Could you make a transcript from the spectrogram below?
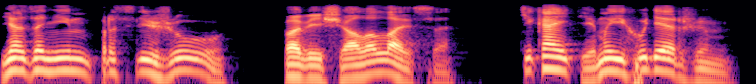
я за ним прослежу», — пообещала Лайса. «Текайте, мы их удержим».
